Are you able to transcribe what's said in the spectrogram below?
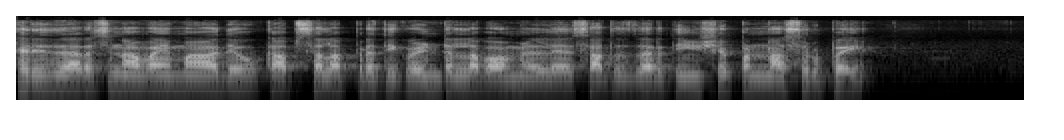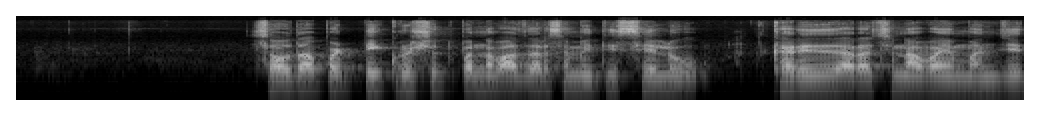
खरेदीदाराचे नाव आहे महादेव. कापसाला प्रति क्विंटलला भाव मिळाले सात हजार तीनशे पन्नास रुपये. सौदापट्टी कृषी उत्पन्न बाजार समिती सेलू. खरेदीदाराचे नाव आहे मंजित.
